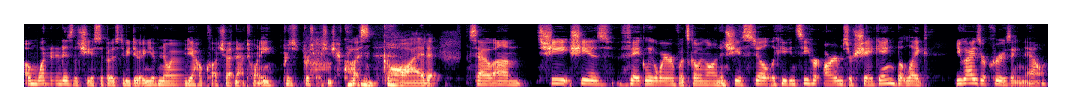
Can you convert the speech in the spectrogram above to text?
on what it is that she is supposed to be doing. You have no idea how clutch that nat 20 pers- persuasion check was. God. So um she she is vaguely aware of what's going on and she is still like you can see her arms are shaking, but like you guys are cruising now.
